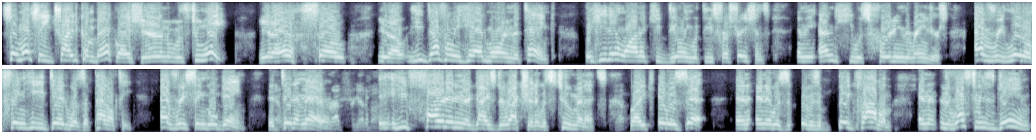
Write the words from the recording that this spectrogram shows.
so much that he tried to come back last year and it was too late you know so you know he definitely had more in the tank but he didn't want to keep dealing with these frustrations. In the end he was hurting the rangers. Every little thing he did was a penalty. Every single game. It yeah, didn't matter. rep, it. he farted in a guy's direction. It was two minutes. Yep. like it was it. And and it was it was a big problem. And the rest of his game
